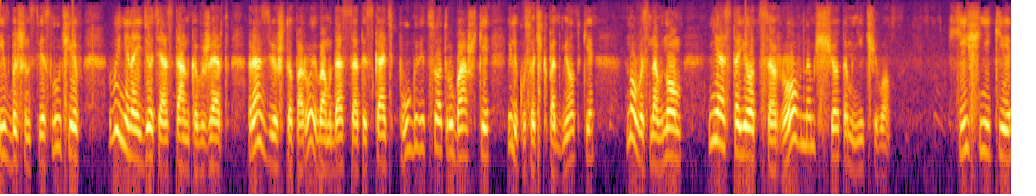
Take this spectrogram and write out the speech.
и в большинстве случаев вы не найдете останков жертв, разве что порой вам удастся отыскать пуговицу от рубашки или кусочек подметки, но в основном не остается ровным счетом ничего. Хищники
